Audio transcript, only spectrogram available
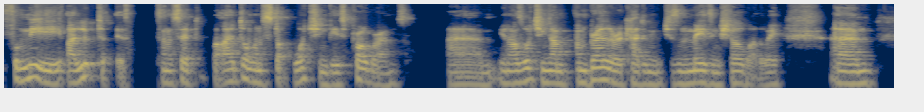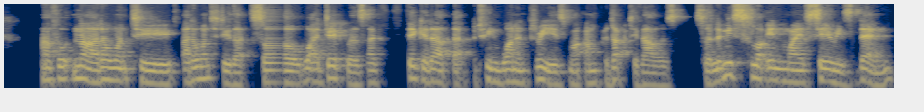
for me, I looked at this and I said, but I don't want to stop watching these programs. Um, you know, I was watching um, Umbrella Academy, which is an amazing show, by the way. Um, I thought, no, I don't want to. I don't want to do that. So what I did was I figured out that between one and three is my unproductive hours. So let me slot in my series then,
